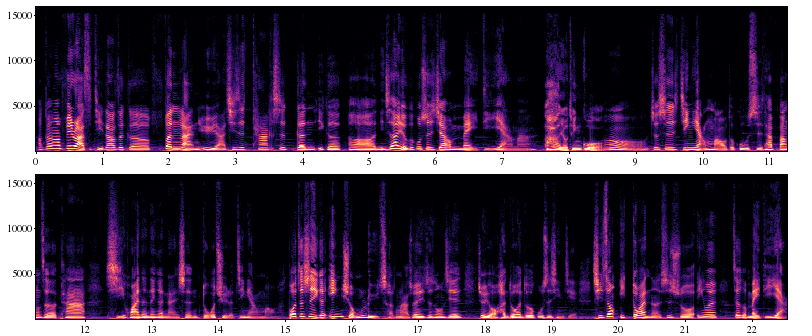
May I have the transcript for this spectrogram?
好，刚刚 Firas 提到这个芬兰浴啊，其实它是跟一个呃，你知道有个故事叫美迪亚吗？啊，有听过。嗯，就是金羊毛的故事，他帮着他喜欢的那个男生夺取了金羊毛。不过这是一个英雄旅程啊，所以这中间就有。很多很多的故事情节，其中一段呢是说，因为这个美迪亚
